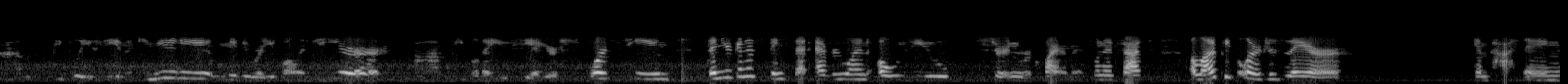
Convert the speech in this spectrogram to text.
um, people you see in the community, maybe where you volunteer, um, people that you see at your sports team, then you're going to think that everyone owes you certain requirements. When in fact, a lot of people are just there in passing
